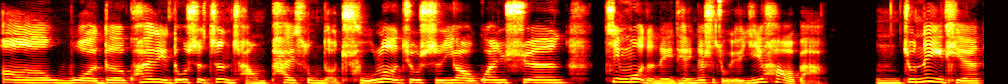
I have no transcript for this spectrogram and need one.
呃，我的快递都是正常派送的，除了就是要官宣静默的那一天，应该是九月一号吧。嗯，就那一天，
